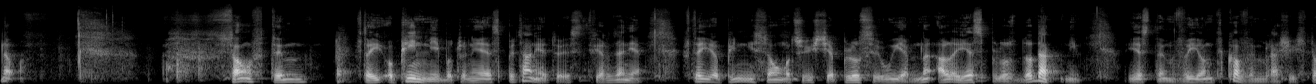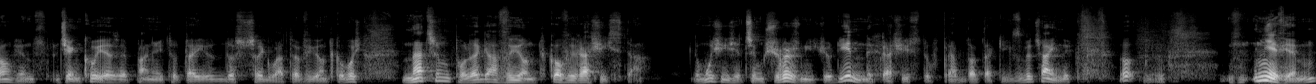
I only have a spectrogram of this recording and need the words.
No, są w tym, w tej opinii, bo to nie jest pytanie, to jest stwierdzenie, w tej opinii są oczywiście plusy ujemne, ale jest plus dodatni. Jestem wyjątkowym rasistą, więc dziękuję, że Pani tutaj dostrzegła tę wyjątkowość. Na czym polega wyjątkowy rasista? No musi się czymś różnić od innych rasistów, prawda, takich zwyczajnych. No, nie wiem,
